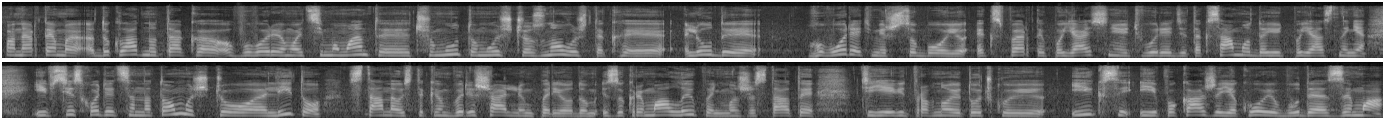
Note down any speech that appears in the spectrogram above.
Пане Артеме, докладно так е, обговорюємо ці моменти. Чому? Тому що знову ж таки люди. Говорять між собою, експерти пояснюють в уряді, так само дають пояснення, і всі сходяться на тому, що літо стане ось таким вирішальним періодом, і, зокрема, липень може стати тією відправною точкою X і покаже, якою буде зима.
